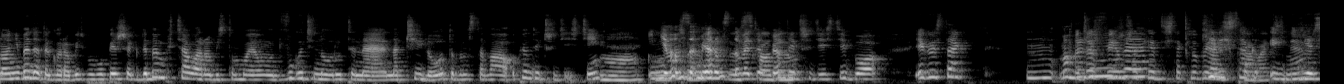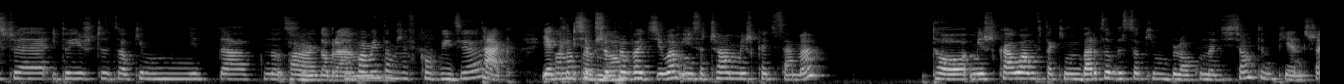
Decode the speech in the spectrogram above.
no nie będę tego robić, bo po pierwsze, gdybym chciała robić tą moją dwugodzinną rutynę na chillu, to bym wstawała o 5.30 no, i nie mam zamiaru wstawać o 5.30, bo jakoś tak mm, mam Chociaż wrażenie, wiem, że, że kiedyś tak lubiłaś kiedyś tak wstawać, tak, nie? Jeszcze, I to jeszcze całkiem niedawno, tak, dobra. No pamiętam, że w covid Tak, jak się pewno. przeprowadziłam i zaczęłam mieszkać sama, to mieszkałam w takim bardzo wysokim bloku na dziesiątym piętrze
